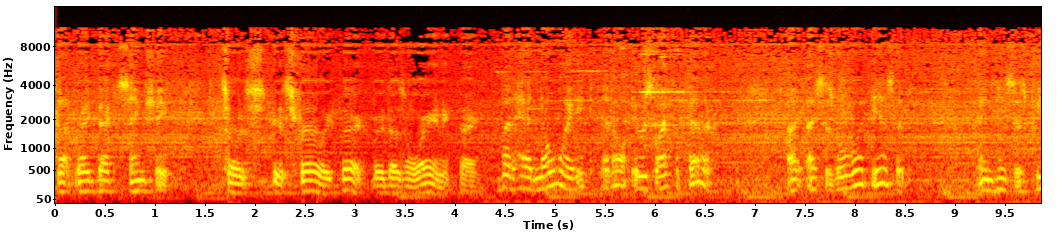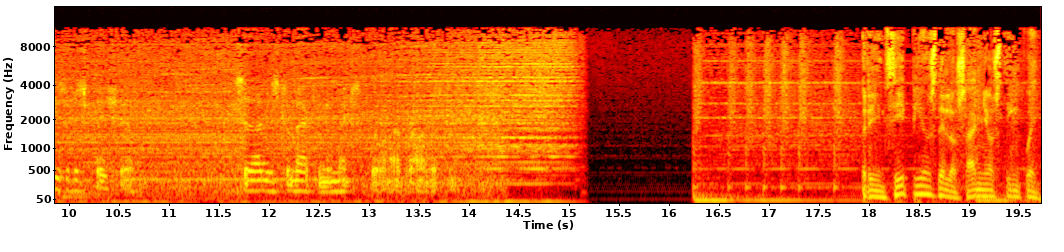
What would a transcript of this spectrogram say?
got right back the same shape. So it's it's fairly thick, but it doesn't weigh anything. But it had no weight at all. It was like a feather. I, I said, well, what is it? And he says, piece of a spaceship. He said, I just come back from New Mexico and I brought it with me. Principios de los años 50.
